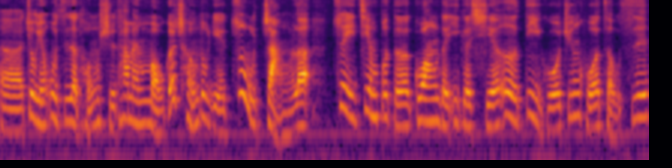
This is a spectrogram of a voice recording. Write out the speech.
呃，救援物资的同时，他们某个程度也助长了最见不得光的一个邪恶帝国军火走私，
